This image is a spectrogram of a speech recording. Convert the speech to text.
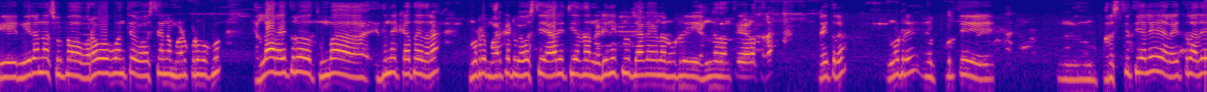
ಈ ನೀರನ್ನು ಸ್ವಲ್ಪ ಹೊರ ಹೋಗುವಂತೆ ವ್ಯವಸ್ಥೆಯನ್ನು ಮಾಡಿಕೊಡ್ಬೇಕು. ಎಲ್ಲ ರೈತರು ತುಂಬ ಇದನ್ನೇ ಕೇಳ್ತಾ ಇದ್ದಾರೆ ನೋಡ್ರಿ ಮಾರ್ಕೆಟ್ ವ್ಯವಸ್ಥೆ ಯಾವ ರೀತಿ ಅದ ನಡಿಲಿಕ್ಕೂ ಜಾಗ ಇಲ್ಲ ನೋಡ್ರಿ, ಹೆಂಗದ ಅಂತ ಹೇಳ್ತಾರೆ ರೈತರು. ನೋಡ್ರಿ, ಪೂರ್ತಿ ಪರಿಸ್ಥಿತಿಯಲ್ಲಿ ರೈತರು ಅದೇ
